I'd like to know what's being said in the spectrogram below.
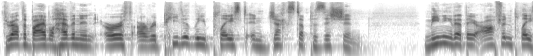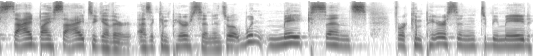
Throughout the Bible, heaven and earth are repeatedly placed in juxtaposition, meaning that they are often placed side by side together as a comparison. And so it wouldn't make sense for a comparison to be made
